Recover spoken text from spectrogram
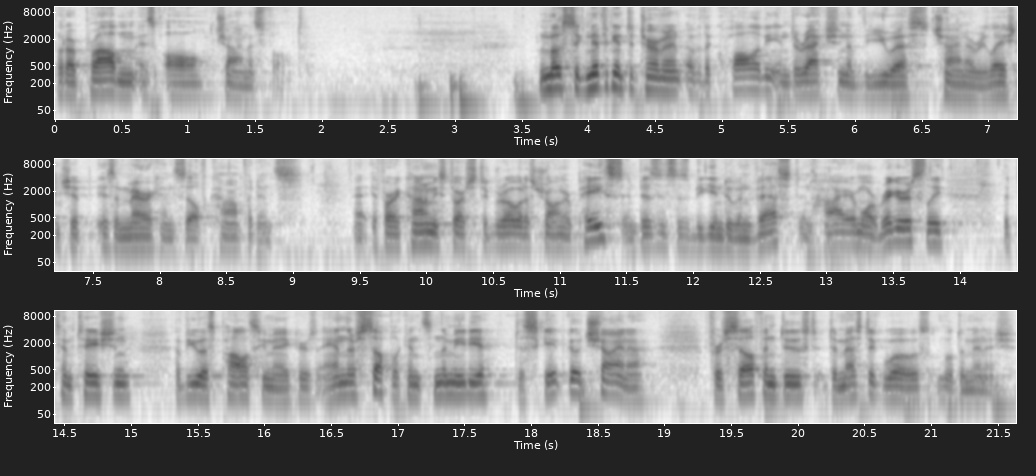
But our problem is all China's fault. The most significant determinant of the quality and direction of the U.S. China relationship is American self confidence. Uh, if our economy starts to grow at a stronger pace and businesses begin to invest and hire more rigorously, the temptation of U.S. policymakers and their supplicants in the media to scapegoat China for self induced domestic woes will diminish.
